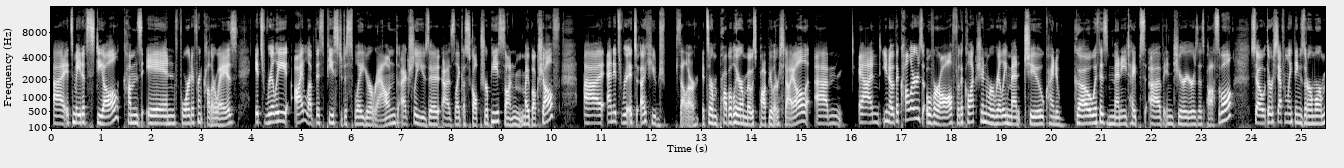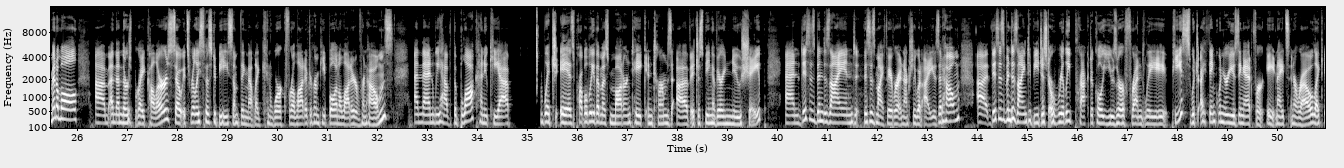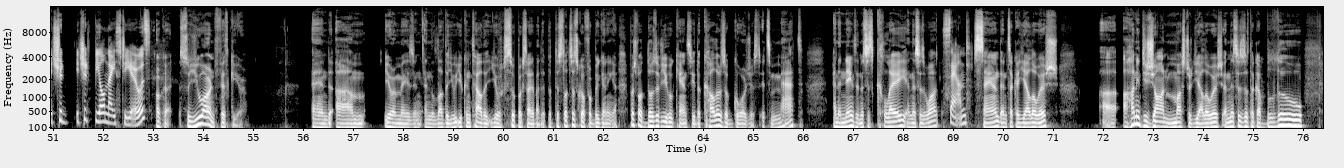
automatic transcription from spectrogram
Uh, it's made of steel, comes in four different colorways. It's really, I love this piece to display year round. I actually use it as like a sculpture piece on my bookshelf. Uh, and it's, re- it's a huge seller. It's our, probably our most popular style. Um, and, you know, the colors overall for the collection were really meant to kind of go with as many types of interiors as possible. So there's definitely things that are more minimal, um, and then there's bright colors. So it's really supposed to be something that like can work for a lot of different people in a lot of different homes. And then we have the block Hanukkiah which is probably the most modern take in terms of it just being a very new shape. And this has been designed, this is my favorite and actually what I use at home. Uh, this has been designed to be just a really practical, user friendly piece, which I think when you're using it for eight nights in a row, like it should. It should feel nice to use. Okay, so you are in fifth gear, and um, you're amazing, and the love that you you can tell that you're super excited about it. But this, let's just go for beginning here. First of all, those of you who can't see, the colors are gorgeous. It's matte, and the names. And this is clay, and this is what Sand. sand, and it's like a yellowish. Uh, a honey Dijon mustard yellowish, and this is just like a blue.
